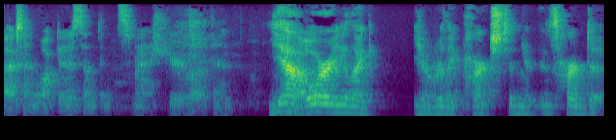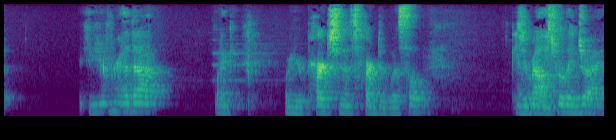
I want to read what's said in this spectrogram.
accidentally walked into something and smashed your lip in. Yeah, or you like you're really parched and it's hard to. Have you ever had that? Like where you're parched and it's hard to whistle because your mouth's really dry.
